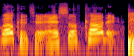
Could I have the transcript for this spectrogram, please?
Welcome to Airsoft Cardiff.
